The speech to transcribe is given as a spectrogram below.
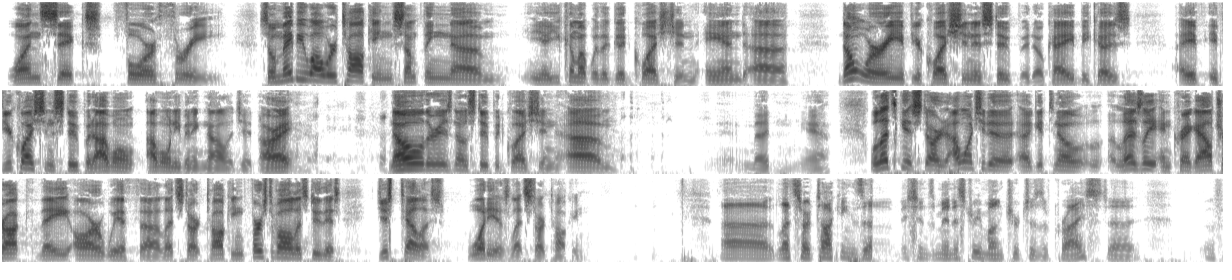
1643. So maybe while we're talking, something um, you know, you come up with a good question, and uh, don't worry if your question is stupid, okay? Because if if your question is stupid, I won't I won't even acknowledge it. All right? No, there is no stupid question. Um, but yeah. Well, let's get started. I want you to uh, get to know Leslie and Craig Altrock. They are with uh, Let's Start Talking. First of all, let's do this. Just tell us what is Let's Start Talking. Uh, Let's Start Talking is a missions ministry among churches of Christ, uh,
